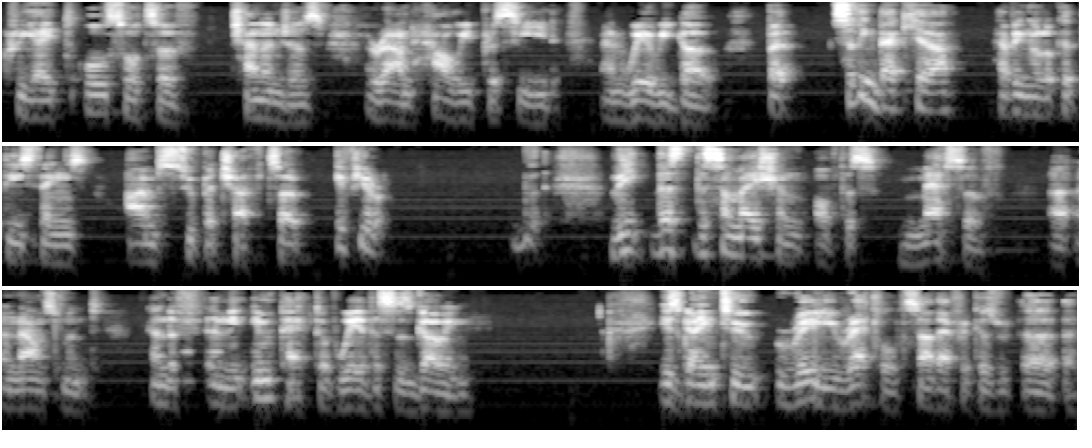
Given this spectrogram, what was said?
create all sorts of challenges around how we proceed and where we go. But sitting back here, having a look at these things, I'm super chuffed. So if you're the, the, the summation of this massive uh, announcement and the, and the impact of where this is going is going to really rattle South Africa's uh, uh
